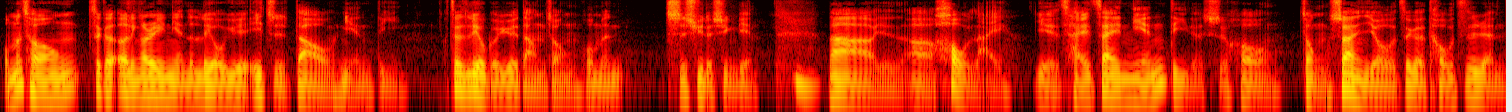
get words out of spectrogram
我们从这个二零二一年的六月一直到年底，这六个月当中，我们持续的训练。嗯，那呃后来也才在年底的时候，总算有这个投资人，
